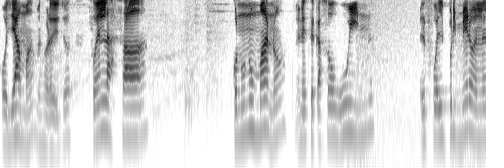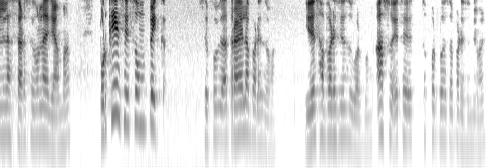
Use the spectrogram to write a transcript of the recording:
o llama, mejor dicho, fue enlazada con un humano, en este caso Win. Él fue el primero en enlazarse con la llama. ¿Por qué es eso un pecado? Se fue atrás de la pared y desapareció su cuerpo. Ah, este, estos cuerpos desaparecen igual.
